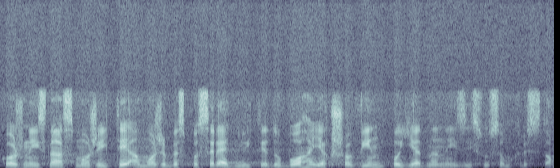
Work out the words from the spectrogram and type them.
кожен із нас може йти, а може безпосередньо йти до Бога, якщо він поєднаний з Ісусом Христом.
